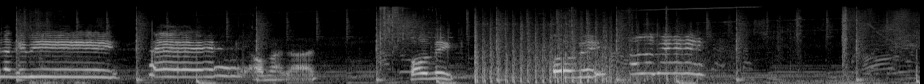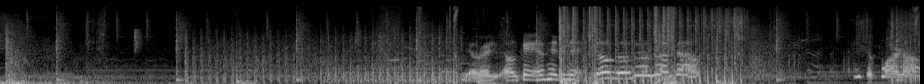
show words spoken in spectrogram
Hey, look at me! Hey! Oh my god. Follow me! Follow me! Follow me! You ready? Okay, I'm hitting it. Go, go, go, go, go! Hit the portal!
